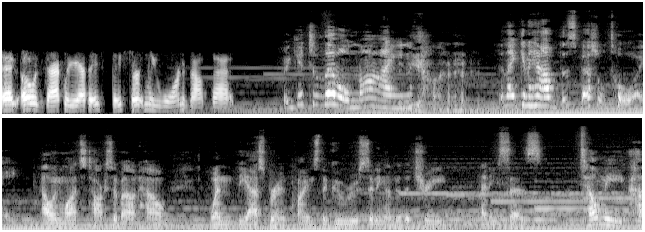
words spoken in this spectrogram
and, oh, exactly. Yeah, they they certainly warn about that. If I get to level nine, yeah. then I can have the special toy. Alan Watts talks about how when the aspirant finds the guru sitting under the tree, and he says, "Tell me, how,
